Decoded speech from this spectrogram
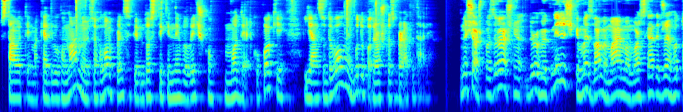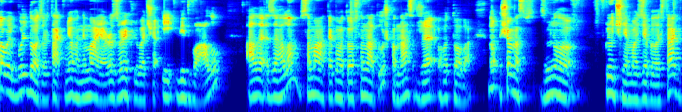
ставити макет двигуна, ну і загалом, в принципі, досить таки невеличку модельку. Поки я задоволений, буду потрошку збирати далі. Ну що ж, по завершенню другої книжечки ми з вами маємо, можна сказати, вже готовий бульдозер. Так, в нього немає розрихлювача і відвалу, але загалом сама, так мовити, основна тушка в нас вже готова. Ну, що в нас з минулого включення з'явилось, так?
